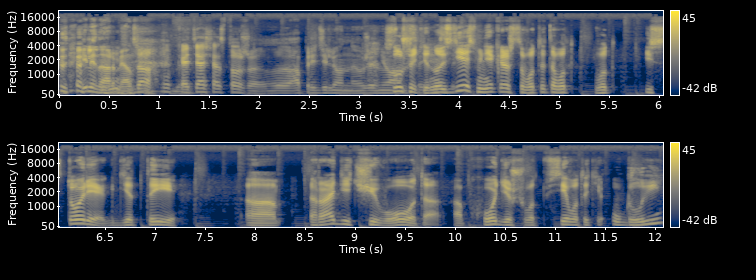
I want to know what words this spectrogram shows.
Или на армянском. Да. Хотя сейчас тоже э, определенные уже нюансы. Слушайте, но здесь, мне кажется, вот это вот, вот история, где ты а, ради чего-то обходишь вот все вот эти углы,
